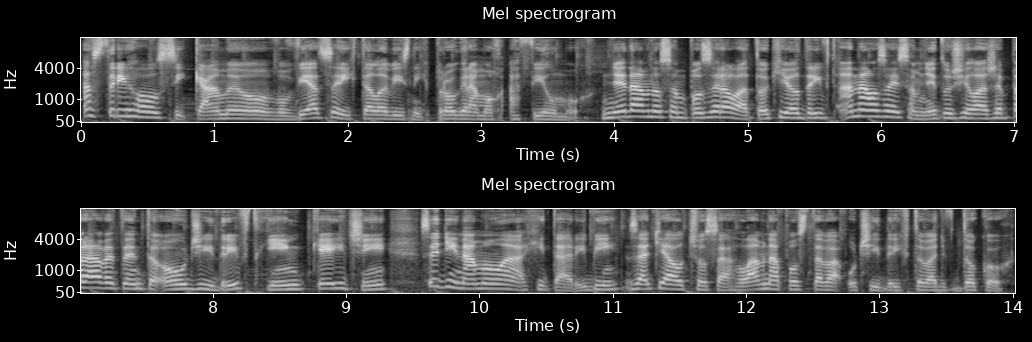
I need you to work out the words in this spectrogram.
a strihol si cameo vo viacerých televíznych programoch a filmoch. Nedávno som pozerala Tokyo Drift a naozaj som netušila, že práve tento OG Drift King Keiichi sedí na mole a chytá ryby, zatiaľ čo sa hlavná postava učí driftovať v dokoch.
